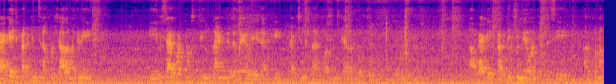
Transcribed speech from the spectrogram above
ప్యాకేజ్ ప్రకటించినప్పుడు చాలామందిని ఈ విశాఖపట్నం స్టీల్ ప్లాంట్ని రివైవ్ చేయడానికి రక్షించడానికి కోసం కేంద్ర ప్రభుత్వం ఆ ప్యాకేజ్ ప్రకటించిందేమో అని చెప్పేసి అనుకున్నాం.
